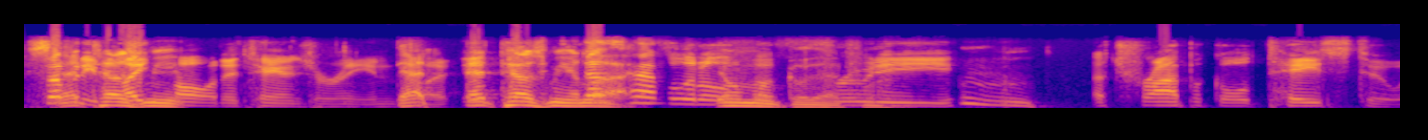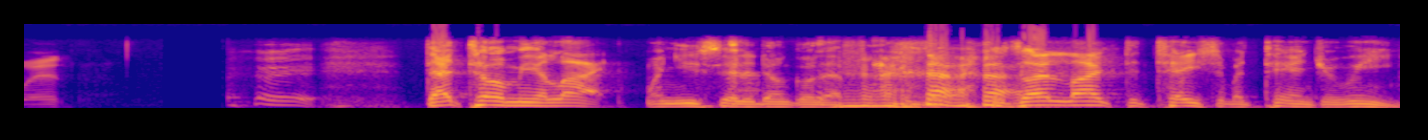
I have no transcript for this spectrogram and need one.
Somebody tells might me- call it a tangerine. That but that it, tells me a it does lot. have a little Don't a go that fruity, Mm. a tropical taste to it. That told me a lot when you said it don't go that far. Because I like the taste of a tangerine.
